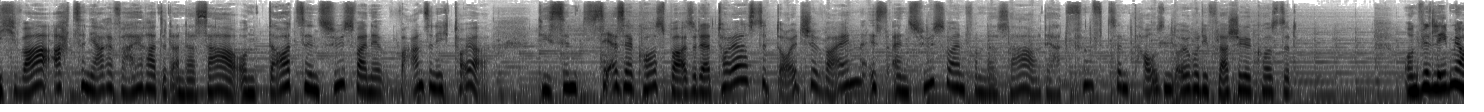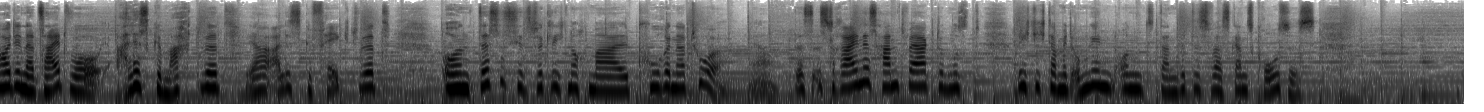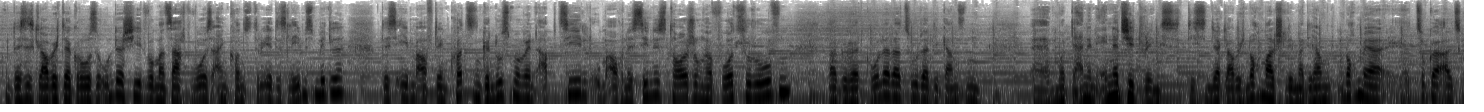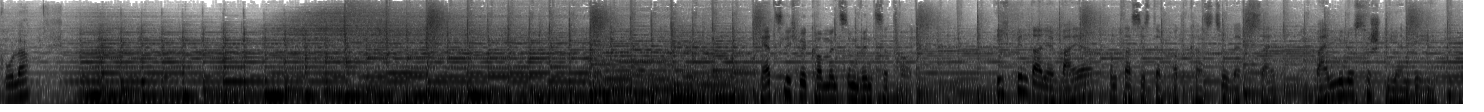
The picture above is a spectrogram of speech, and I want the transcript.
Ich war 18 Jahre verheiratet an der Saar und dort sind Süßweine wahnsinnig teuer. Die sind sehr, sehr kostbar. Also der teuerste deutsche Wein ist ein Süßwein von der Saar. Der hat 15.000 Euro die Flasche gekostet. Und wir leben ja heute in einer Zeit, wo alles gemacht wird, ja, alles gefaked wird. Und das ist jetzt wirklich nochmal pure Natur. Ja, das ist reines Handwerk. Du musst richtig damit umgehen und dann wird es was ganz Großes. Und das ist, glaube ich, der große Unterschied, wo man sagt, wo ist ein konstruiertes Lebensmittel, das eben auf den kurzen Genussmoment abzielt, um auch eine Sinnestäuschung hervorzurufen. Da gehört Cola dazu, da die ganzen äh, modernen Energy Drinks, die sind ja, glaube ich, noch mal schlimmer. Die haben noch mehr Zucker als Cola. Herzlich willkommen zum Winzer Talk. Ich bin Daniel Bayer und das ist der Podcast zur Website wein-verstehen.de.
